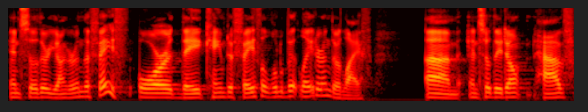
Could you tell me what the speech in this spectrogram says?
and so they're younger in the faith, or they came to faith a little bit later in their life, um, and so they don't have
